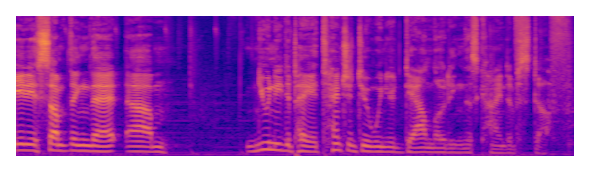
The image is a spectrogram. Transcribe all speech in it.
it is something that um, you need to pay attention to when you're downloading this kind of stuff.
